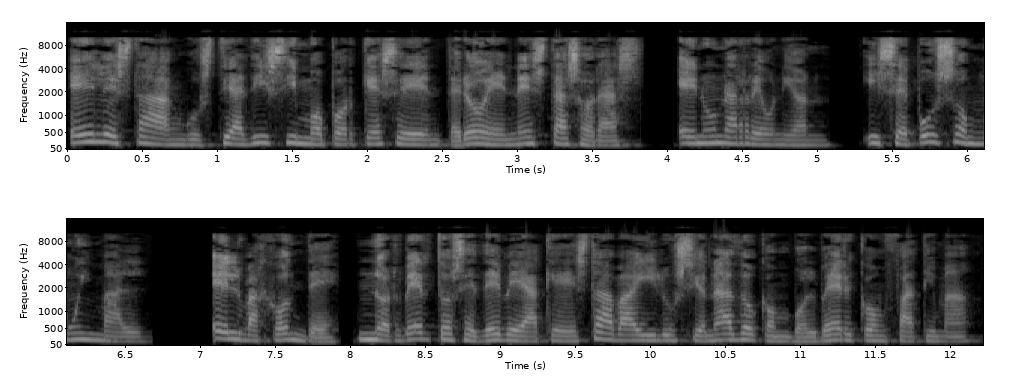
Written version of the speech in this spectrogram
él está angustiadísimo porque se enteró en estas horas, en una reunión, y se puso muy mal. El bajón de Norberto se debe a que estaba ilusionado con volver con Fátima,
